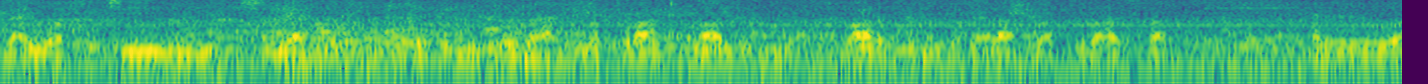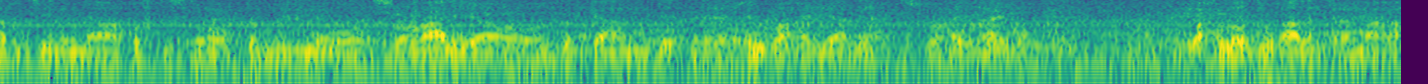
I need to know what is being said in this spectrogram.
ilaahay waafajiyey inay heshiiyaan oo ummadooda ay uga turaan colaada iyo abaarka iyo waxyaalaha dhibaatada haysta waan rajaynaynaa qof kasta oo damiir leh oo soomaaliya oo dadkan xil u haya dhinac kasta waxay tahayba wax loo dul qaadan kara maaha.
